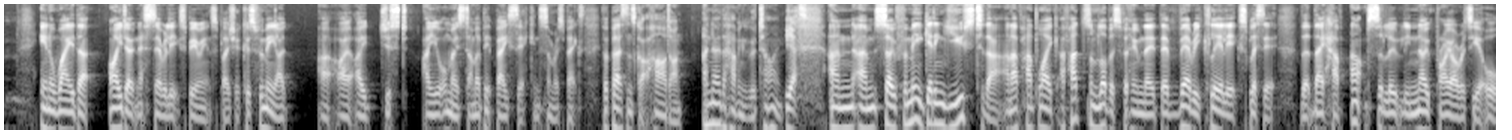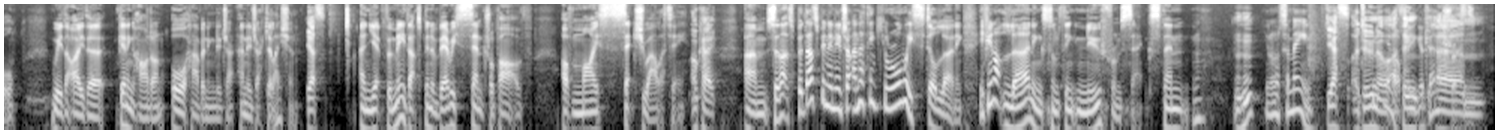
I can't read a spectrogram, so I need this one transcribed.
in a way that I don't necessarily experience pleasure. Because for me, I, I, I I just, I almost, I'm a bit basic in some respects. If a person's got a hard on, I know they're having a good time. Yes. And um, so for me, getting used to that, and I've had like I've had some lovers for whom they they're very clearly explicit that they have absolutely no priority at all with either getting hard on or having an, ejac- an ejaculation. Yes. And yet for me, that's been a very central part of of my sexuality. Okay. Um, so that's but that's been an interesting, and I think you're always still learning. If you're not learning something new from sex, then mm, you know what I mean. Yes, I do know. You're I think um,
